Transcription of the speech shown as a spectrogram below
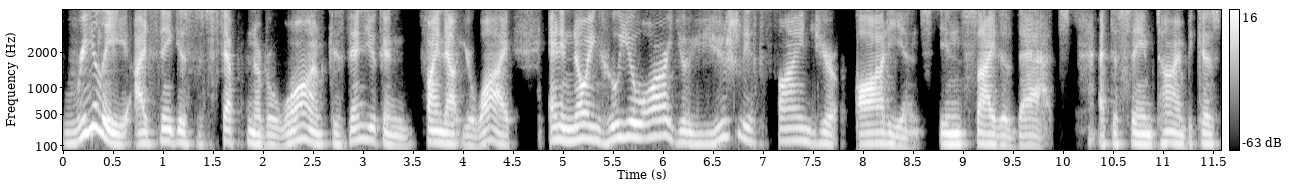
really i think is the step number one because then you can find out your why and in knowing who you are you usually find your audience inside of that at the same time because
